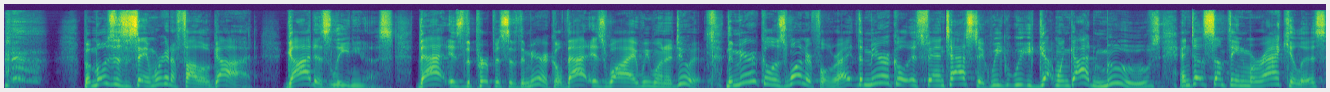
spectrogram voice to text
but Moses is saying we're going to follow God. God is leading us. That is the purpose of the miracle. That is why we want to do it. The miracle is wonderful, right? The miracle is fantastic. We, we got, when God moves and does something miraculous,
